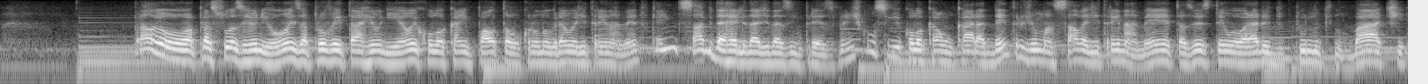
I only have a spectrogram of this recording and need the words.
para suas reuniões, aproveitar a reunião e colocar em pauta o cronograma de treinamento, porque a gente sabe da realidade das empresas. Para a gente conseguir colocar um cara dentro de uma sala de treinamento, às vezes tem o horário do turno que não bate,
